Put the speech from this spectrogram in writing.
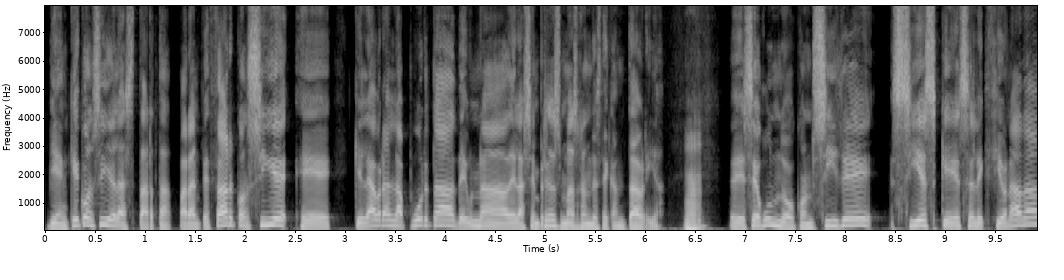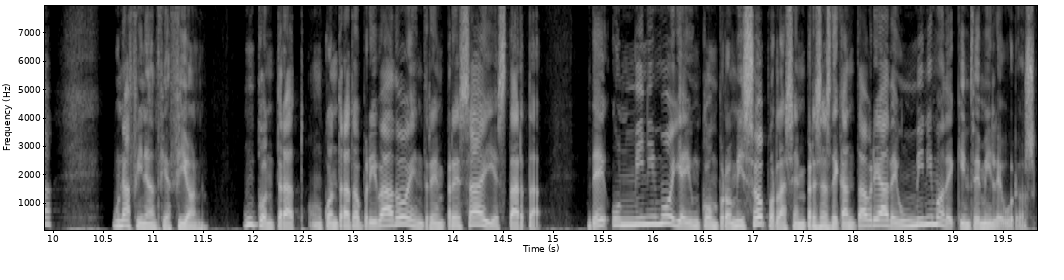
Bien, ¿qué consigue la startup? Para empezar, consigue eh, que le abran la puerta de una de las empresas más grandes de Cantabria. Eh, segundo, consigue, si es que es seleccionada, una financiación, un contrato, un contrato privado entre empresa y startup, de un mínimo, y hay un compromiso por las empresas de Cantabria, de un mínimo de 15.000 euros.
